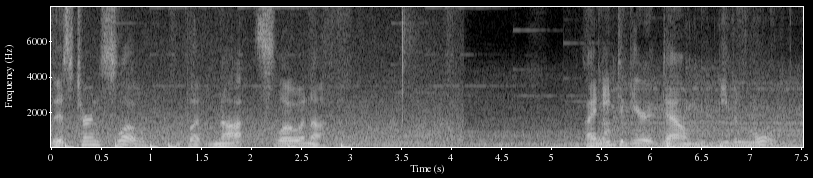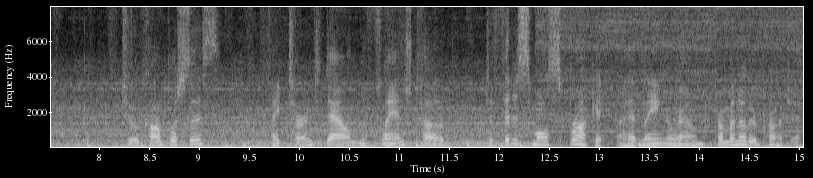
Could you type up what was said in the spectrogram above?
This turns slow, but not slow enough. I need to gear it down even more. To accomplish this, I turned down the flanged hub to fit a small sprocket I had laying around from another project.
